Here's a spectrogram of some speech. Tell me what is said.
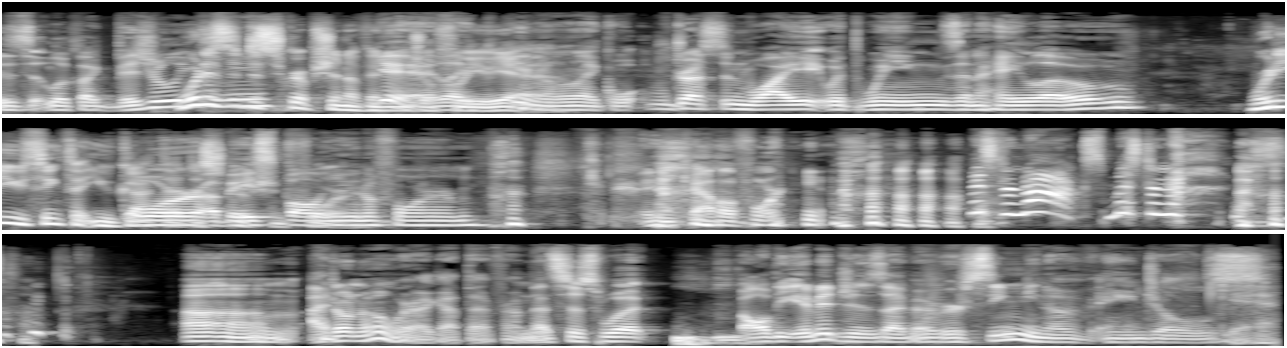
does it look like visually? what to is the me? description of an Yeah, angel like, for you? Yeah. You know, like w- dressed in white with wings and a halo, Where do you think that you got or that a baseball for? uniform in California. Mr. Knox, Mr. Knox. um, I don't know where I got that from. That's just what all the images I've ever seen of angels. Yeah,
